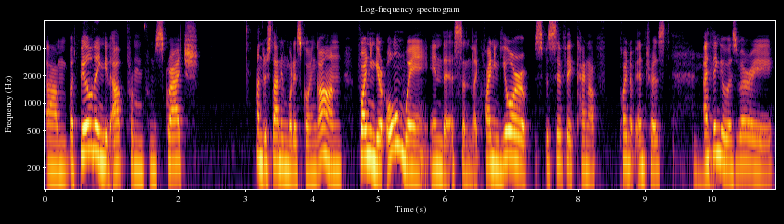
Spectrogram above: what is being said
um, but building it up from from scratch understanding what is going on finding your own way in this and like finding your specific kind of point of interest Mm-hmm. I think it was very.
